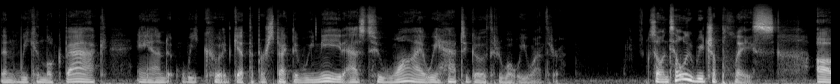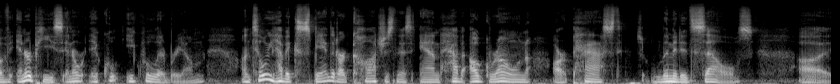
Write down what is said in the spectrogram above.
then we can look back and we could get the perspective we need as to why we had to go through what we went through. So until we reach a place of inner peace, inner equilibrium, until we have expanded our consciousness and have outgrown our past limited selves, uh,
